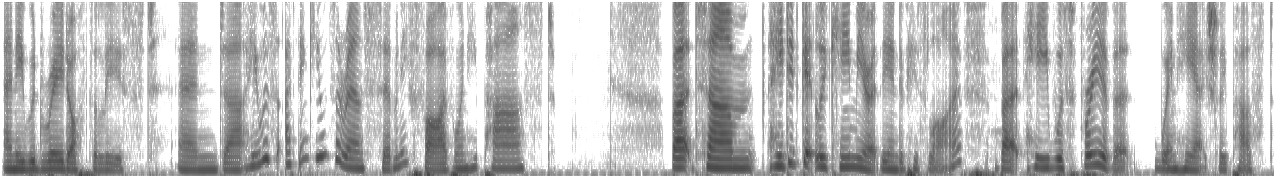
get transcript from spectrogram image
and he would read off the list. And uh, he was, I think he was around 75 when he passed. But um, he did get leukemia at the end of his life, but he was free of it when he actually passed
